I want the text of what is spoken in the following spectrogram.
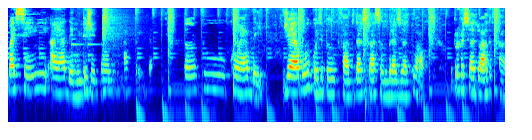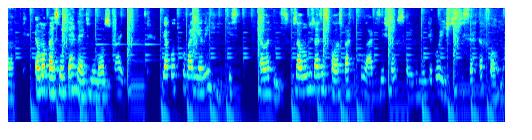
Mas sem a EAD, muita gente não aprenda. Tanto com a EAD, já é alguma coisa pelo fato da situação do Brasil atual. O professor Eduardo fala: é uma péssima internet no nosso país. De acordo com Mariana Henriques, ela diz: os alunos das escolas particulares estão sendo muito egoístas, de certa forma,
